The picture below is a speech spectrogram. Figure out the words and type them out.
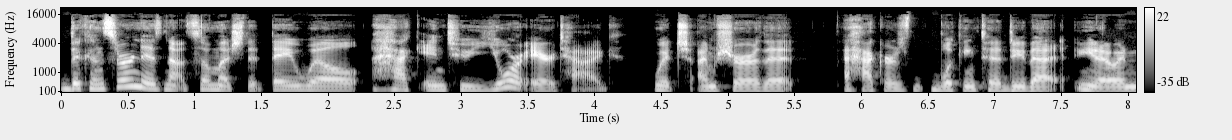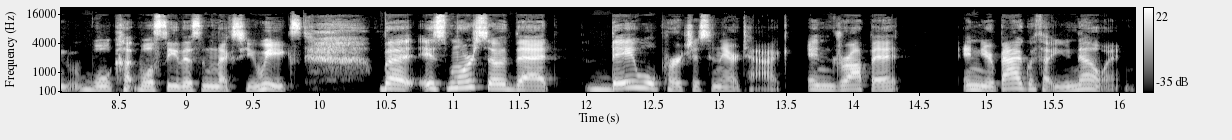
the concern is not so much that they will hack into your AirTag, which I'm sure that a hacker's looking to do that, you know, and we'll we'll see this in the next few weeks. But it's more so that they will purchase an AirTag and drop it in your bag without you knowing.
